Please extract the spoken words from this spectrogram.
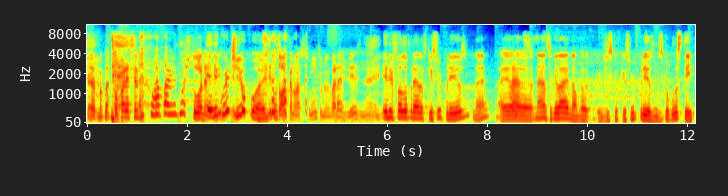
É, mas ficou parecendo que o rapaz gostou, né? ele, Porque curtiu, porra. Ele, Ele, ele toca no assunto né, várias vezes, né? Ele- ele falou pra ela, eu fiquei surpreso, né? Aí ela, não, não sei o que lá. Não, eu disse que eu fiquei surpreso, não disse que eu gostei.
